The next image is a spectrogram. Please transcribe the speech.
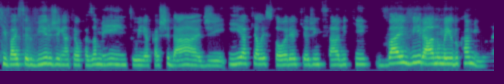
que vai ser virgem até o casamento e a castidade, e aquela história que a gente sabe que vai virar no meio do caminho, né?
